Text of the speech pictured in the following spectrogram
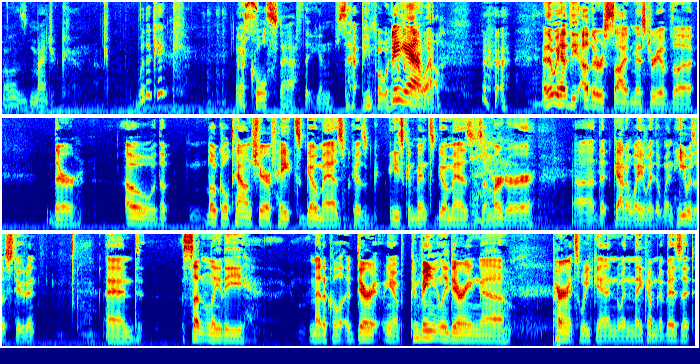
Well, it's magic with a kick and Yes. a cool staff that you can zap people with. yeah, apparently. well, And then we have the other side mystery of the their oh the local town sheriff hates Gomez because he's convinced Gomez is a murderer uh, that got away with it when he was a student, and suddenly the medical uh, during you know conveniently during uh, parents weekend when they come to visit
